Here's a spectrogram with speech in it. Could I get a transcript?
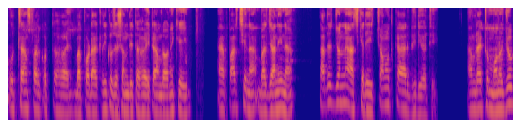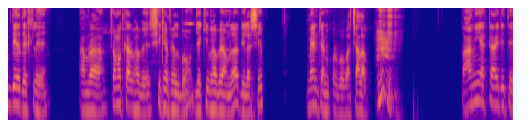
কোড ট্রান্সফার করতে হয় বা প্রোডাক্ট রিকুইজিশন দিতে হয় এটা আমরা অনেকেই পারছি না বা জানি না। তাদের জন্য আজকের এই চমৎকার ভিডিওটি। আমরা একটু মনোযোগ দিয়ে দেখলে আমরা চমৎকারভাবে শিখে ফেলব যে কীভাবে আমরা ডিলারশিপ মেনটেন করব বা চালাব তো আমি একটা আইডিতে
